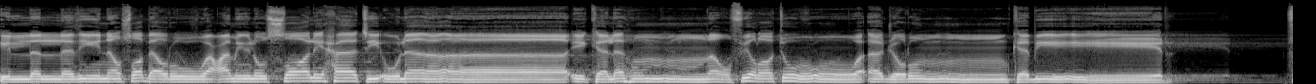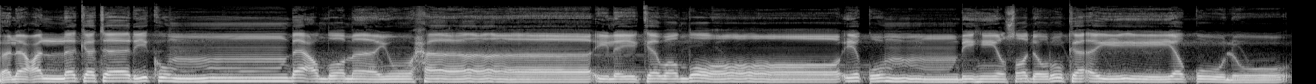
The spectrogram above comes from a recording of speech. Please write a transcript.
الا الذين صبروا وعملوا الصالحات اولئك لهم مغفره واجر كبير. فلعلك تارك بعض ما يوحى اليك وضائق به صدرك ان يقولوا.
